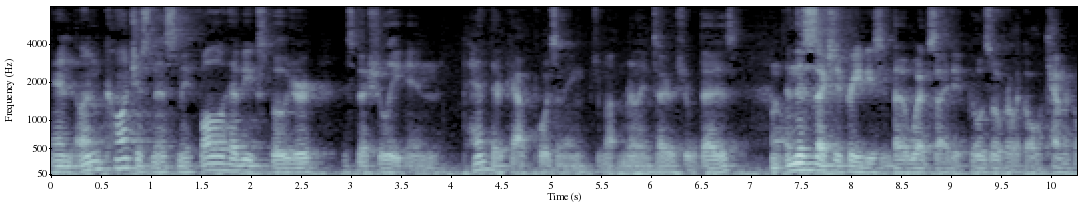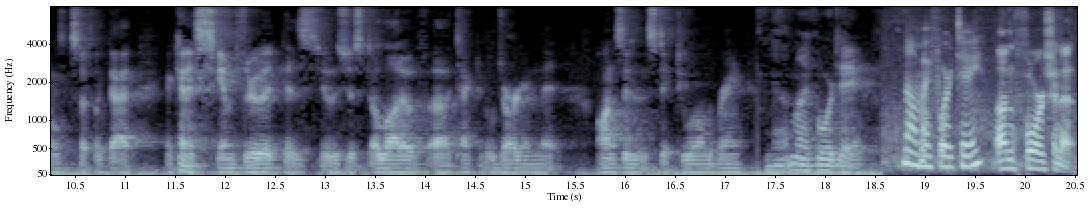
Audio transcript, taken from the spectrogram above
and unconsciousness may follow heavy exposure, especially in panther cap poisoning, which I'm not really entirely sure what that is. And this is actually a pretty decent uh, website. It goes over like all the chemicals and stuff like that. I kind of skimmed through it because it was just a lot of uh, technical jargon that honestly doesn't stick too well in the brain. Not my forte. Not my forte. Unfortunate.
